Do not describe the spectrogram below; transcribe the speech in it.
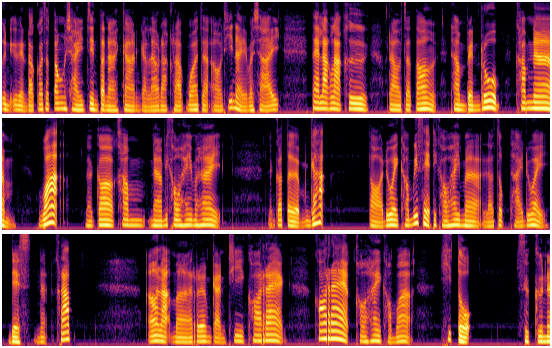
อื่นๆเราก็จะต้องใช้จินตนาการกันแล้วนะครับ ว่าจะเอาที่ไหนมาใช้ แต่หลักๆคือ เราจะต้องทำเป็นรูปคำนามวะแล้วก็คำนามที่เขาให้มาให้ แล้วก็เติมกะ ต่อด้วยคำวิเศษที่เขาให้มา แล้วจบท้ายด้วย des นะครับ เอาละมาเริ่มกันที่ข้อแรก ข้อแรกเขาให้คำว่าฮิโตะสึกุไน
